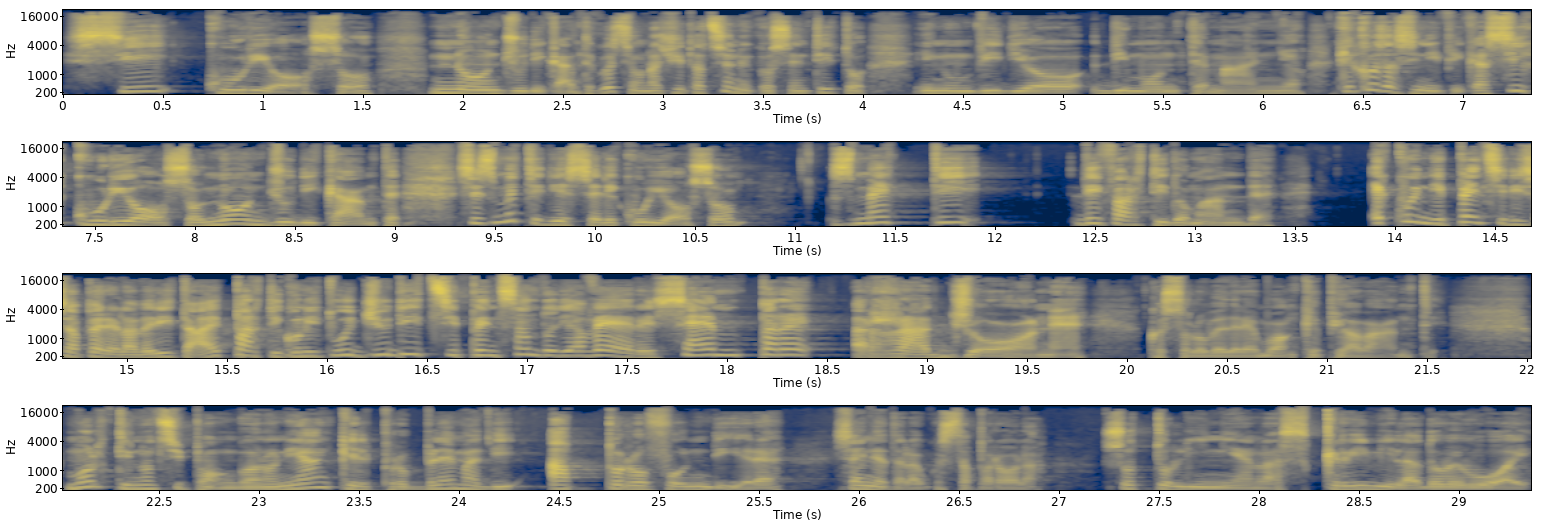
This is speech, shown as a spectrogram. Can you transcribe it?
Sii curioso, non giudicante. Questa è una citazione che ho sentito in un video di Montemagno. Che cosa significa? Sii curioso, non giudicante. Se smetti di essere curioso, smetti di farti domande E quindi pensi di sapere la verità e parti con i tuoi giudizi pensando di avere sempre ragione. Questo lo vedremo anche più avanti. Molti non si pongono neanche il problema di approfondire. Segnatela questa parola sottolineala, scrivila dove vuoi.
